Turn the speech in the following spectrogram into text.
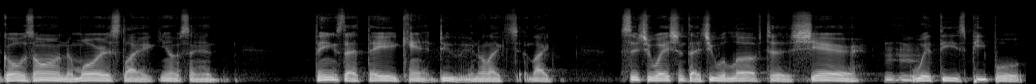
goes on, the more it's like, you know what I'm saying, things that they can't do, you know, like like situations that you would love to share with these people,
